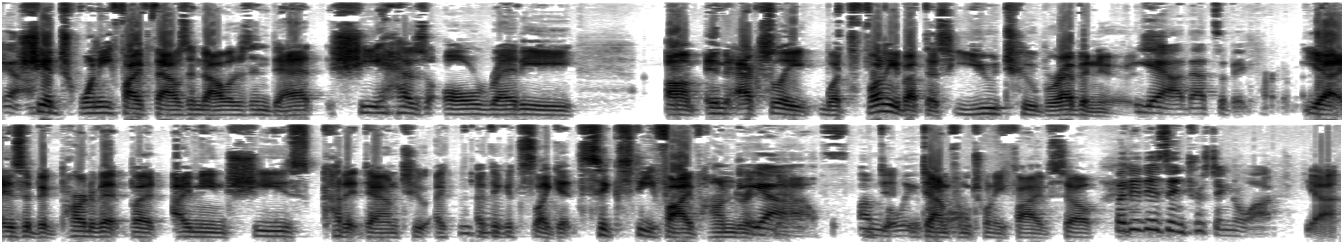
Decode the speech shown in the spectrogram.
Yeah. She had twenty five thousand dollars in debt. She has already, um, and actually, what's funny about this YouTube revenues, Yeah, that's a big part of it. yeah, is a big part of it. But I mean, she's cut it down to I, I think it's like at sixty five hundred Mm-hmm. Yeah, now, d- down from twenty five. So But it is interesting to watch. yeah.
